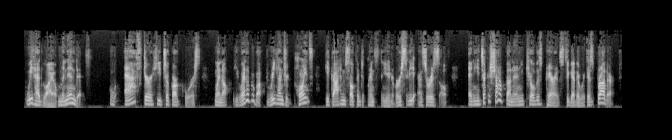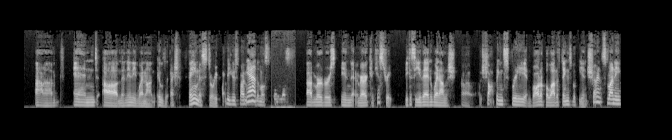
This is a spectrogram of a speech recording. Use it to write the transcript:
We had Lyle Menendez, who after he took our course went up. He went up about 300 points. He got himself into Princeton University as a result, and he took a shotgun and he killed his parents together with his brother. Um, and, um, and then he went on. It was actually a famous story. Probably he was probably yeah. one of the most famous uh, murders in American history because he then went on a, sh- uh, shopping spree and bought up a lot of things with the insurance money.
